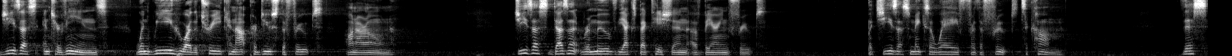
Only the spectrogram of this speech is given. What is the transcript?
Jesus intervenes when we who are the tree cannot produce the fruit on our own. Jesus doesn't remove the expectation of bearing fruit, but Jesus makes a way for the fruit to come. This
